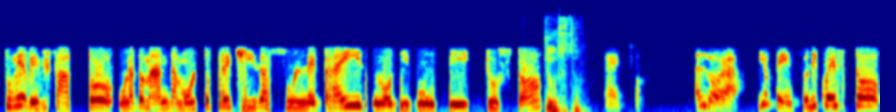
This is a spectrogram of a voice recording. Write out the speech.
tu mi avevi fatto una domanda molto precisa sull'ebraismo di Vuti, giusto? Giusto. Ecco. Allora, io penso di questo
